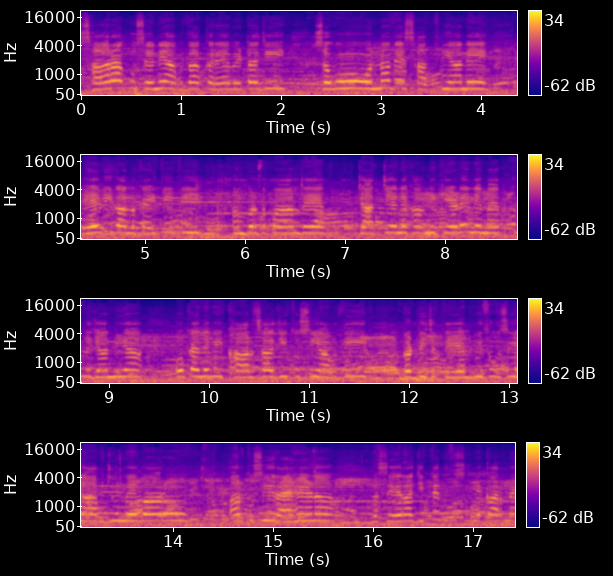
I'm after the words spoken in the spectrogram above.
ਸਾਰਾ ਕੁਛ ਇਹਨੇ ਆਪਦਾ ਕਰਿਆ ਬੇਟਾ ਜੀ। ਸਗੋਂ ਉਹਨਾਂ ਦੇ ਸਾਥੀਆਂ ਨੇ ਇਹ ਵੀ ਗੱਲ ਕਹੀਤੀ ਸੀ ਅੰਮ੍ਰਿਤਪਾਲ ਦੇ ਚਾਚੇ ਨੇ ਖਬਨੀ ਕਿਹੜੇ ਨੇ, ਮੈਂ ਭੁੱਲ ਜਾਨੀ ਆ ਉਹ ਕਹਿੰਦੇ ਵੀ ਖਾਲਸਾ ਜੀ, ਤੁਸੀਂ ਆਪਦੀ ਗੱਡੀ 'ਚ ਤੇਲ ਵੀ ਤੁਸੀਂ ਆਪ ਜ਼ਿੰਮੇਵਾਰ ਹੋ ਔਰ ਤੁਸੀਂ ਰਹਿਣ ਬਸੇਰਾ ਜਿੱਤੇ ਵੀ ਤੁਸੀਂ ਨੇ ਕਰਨਾ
